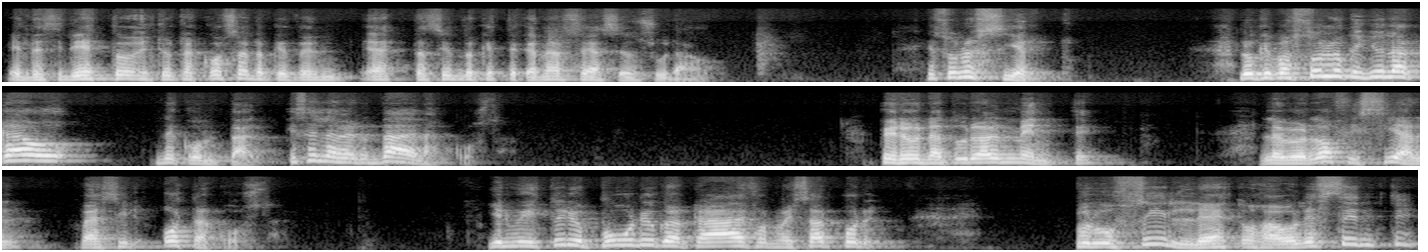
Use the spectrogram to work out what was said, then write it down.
es decir esto, entre otras cosas, lo que está haciendo que este canal sea censurado. Eso no es cierto. Lo que pasó es lo que yo le acabo de contar. Esa es la verdad de las cosas. Pero naturalmente, la verdad oficial va a decir otra cosa. Y el Ministerio Público acaba de formalizar por producirle a estos adolescentes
